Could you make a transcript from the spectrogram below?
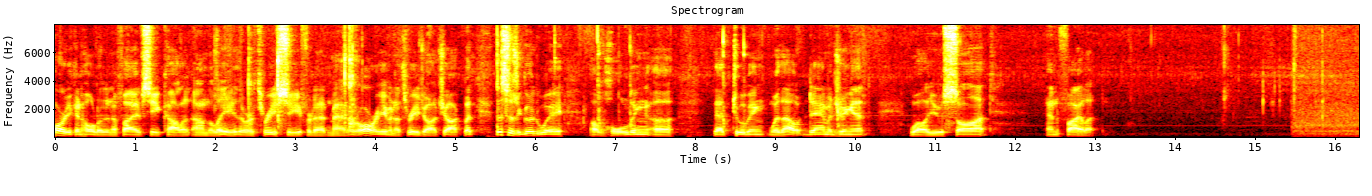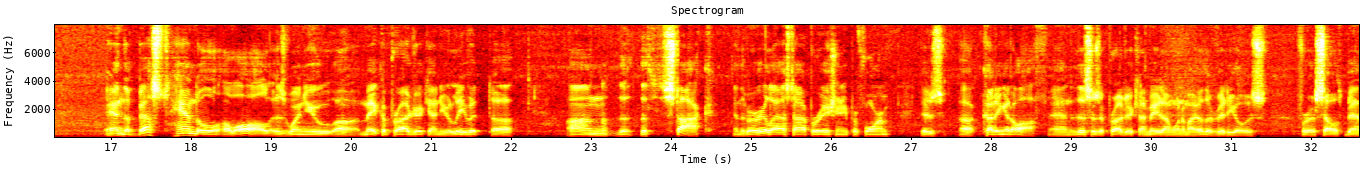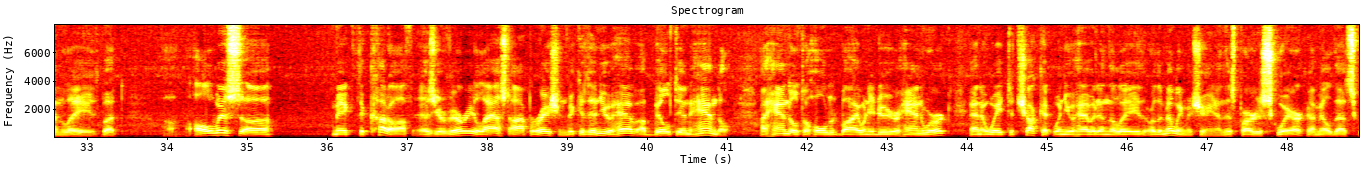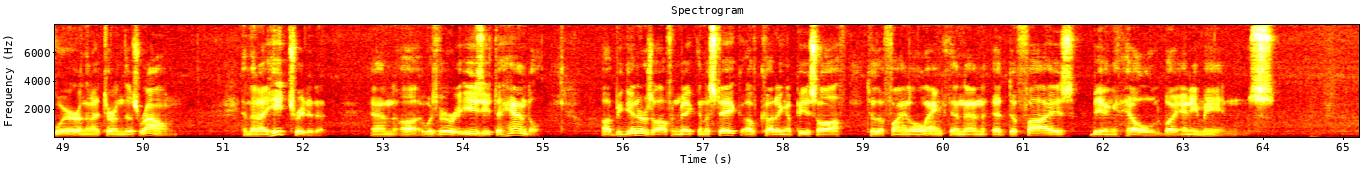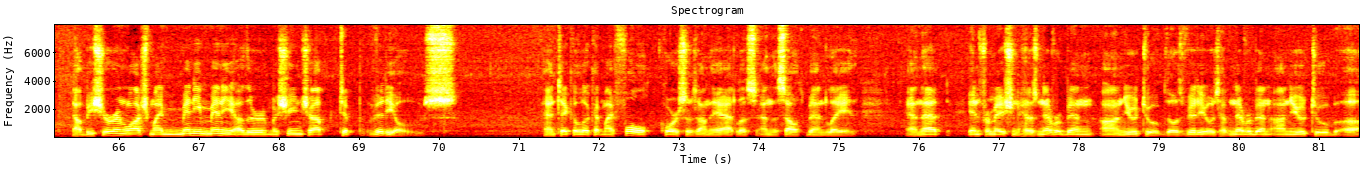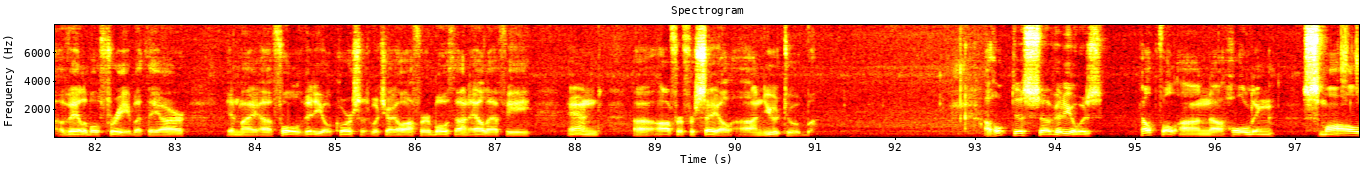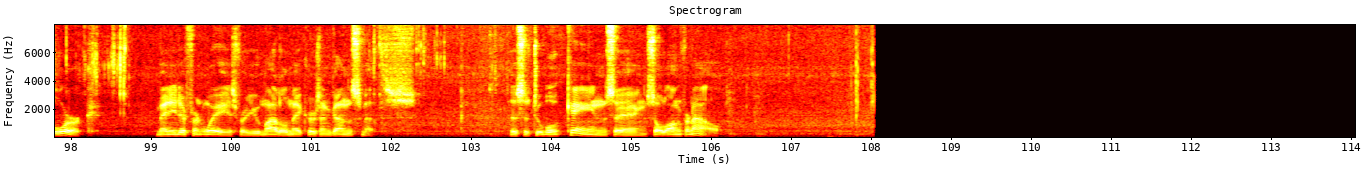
Or you can hold it in a 5C collet on the lathe, or a 3C for that matter, or even a 3-jaw chuck. But this is a good way of holding uh, that tubing without damaging it while you saw it and file it. And the best handle of all is when you uh, make a project and you leave it uh, on the, the stock and the very last operation you perform is uh, cutting it off. And this is a project I made on one of my other videos for a South Bend lathe. But uh, always uh, make the cutoff as your very last operation because then you have a built-in handle. A handle to hold it by when you do your hand work and a weight to chuck it when you have it in the lathe or the milling machine. And this part is square. I milled that square and then I turned this round. And then I heat treated it. And uh, it was very easy to handle. Uh, beginners often make the mistake of cutting a piece off to the final length and then it defies being held by any means. Now be sure and watch my many many other machine shop tip videos and take a look at my full courses on the Atlas and the South Bend lathe. And that information has never been on YouTube. Those videos have never been on YouTube uh, available free, but they are in my uh, full video courses which I offer both on LFE and offer for sale on YouTube. I hope this uh, video was helpful on uh, holding small work many different ways for you model makers and gunsmiths. This is Tubal Cain saying so long for now.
